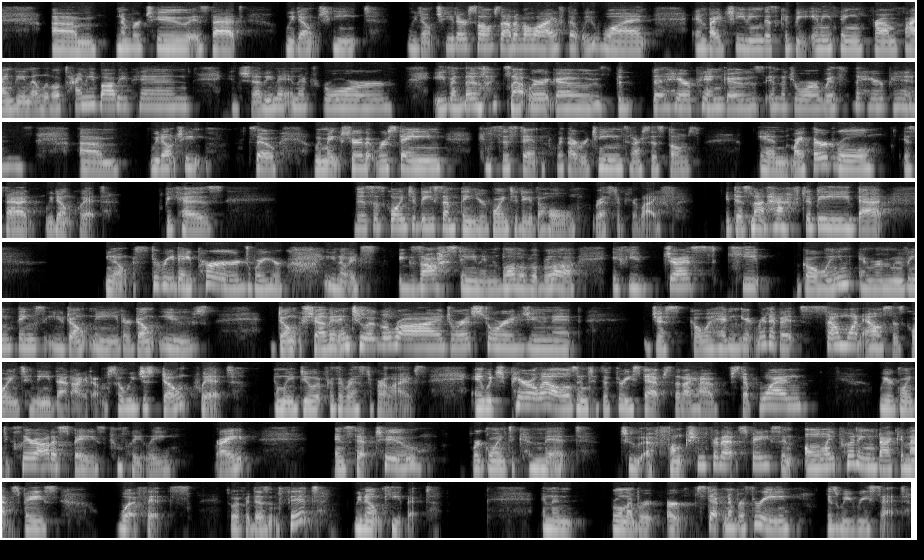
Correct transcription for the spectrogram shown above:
Um, number two is that we don't cheat. We don't cheat ourselves out of a life that we want. And by cheating, this could be anything from finding a little tiny bobby pin and shoving it in a drawer, even though that's not where it goes. The, the hairpin goes in the drawer with the hairpins. Um, we don't cheat. So we make sure that we're staying consistent with our routines and our systems. And my third rule is that we don't quit because this is going to be something you're going to do the whole rest of your life. It does not have to be that you know, three day purge where you're, you know, it's exhausting and blah, blah, blah, blah. If you just keep going and removing things that you don't need or don't use, don't shove it into a garage or a storage unit. Just go ahead and get rid of it. Someone else is going to need that item. So we just don't quit and we do it for the rest of our lives. And which parallels into the three steps that I have. Step one, we are going to clear out a space completely, right? And step two, we're going to commit to a function for that space and only putting back in that space what fits. So if it doesn't fit, we don't keep it. And then rule number or step number three is we reset.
